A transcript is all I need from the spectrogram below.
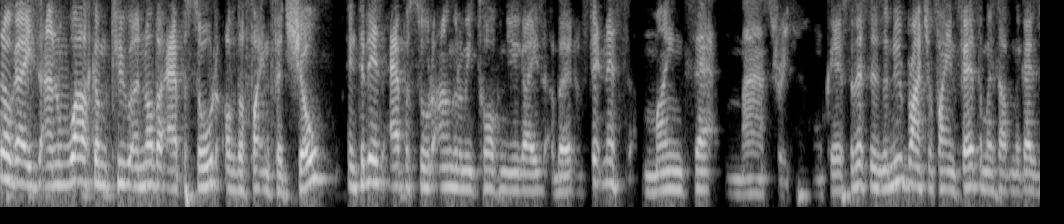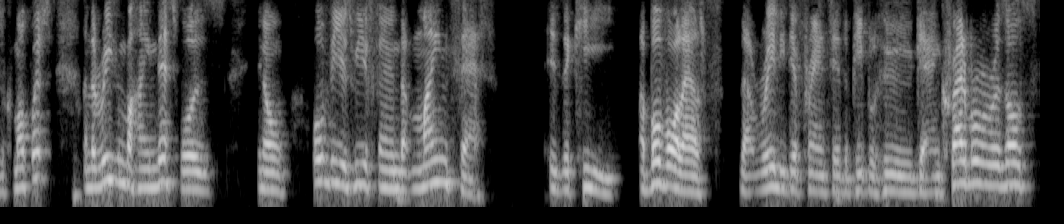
Hello, guys, and welcome to another episode of the Fighting Fit Show. In today's episode, I'm going to be talking to you guys about fitness mindset mastery. Okay, so this is a new branch of Fighting Fit that myself and the guys have come up with. And the reason behind this was, you know, over the years, we have found that mindset is the key, above all else, that really differentiate the people who get incredible results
